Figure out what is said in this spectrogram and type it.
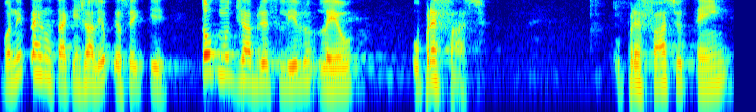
Vou nem perguntar quem já leu, porque eu sei que todo mundo que já abriu esse livro leu o prefácio. O prefácio tem,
